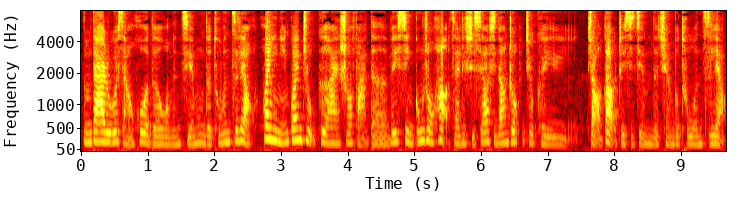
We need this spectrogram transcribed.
那么大家如果想获得我们节目的图文资料，欢迎您关注“个案说法”的微信公众号，在历史消息当中就可以找到这期节目的全部图文资料。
